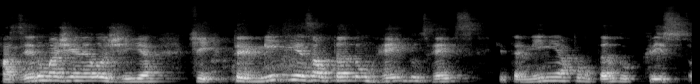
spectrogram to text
fazer uma genealogia que termine exaltando um rei dos reis, que termine apontando Cristo.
